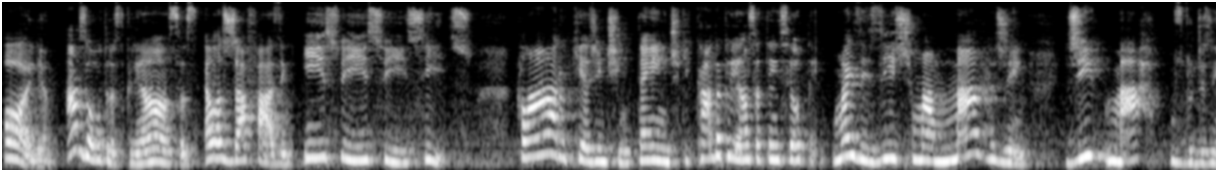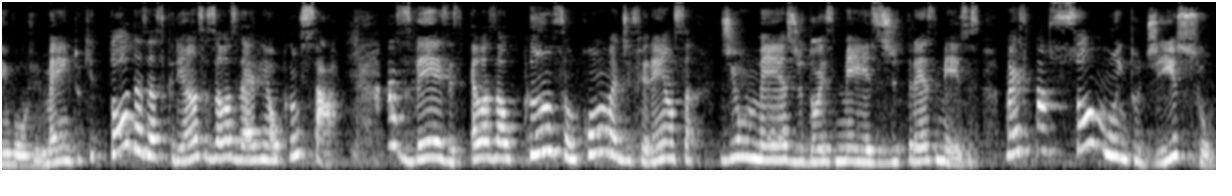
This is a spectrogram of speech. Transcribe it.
Olha, as outras crianças, elas já fazem isso, isso, isso e isso. Claro que a gente entende que cada criança tem seu tempo, mas existe uma margem de marcos do desenvolvimento que todas as crianças elas devem alcançar. Às vezes elas alcançam com uma diferença de um mês, de dois meses, de três meses, mas passou muito disso,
